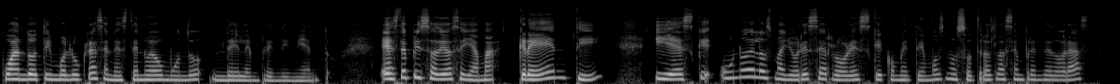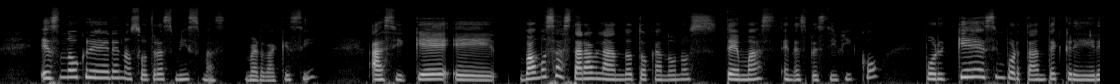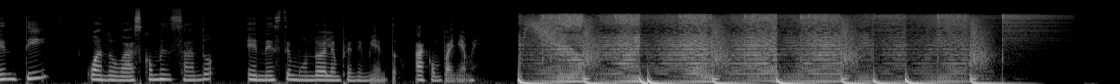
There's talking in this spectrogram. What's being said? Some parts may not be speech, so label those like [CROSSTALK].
cuando te involucras en este nuevo mundo del emprendimiento. Este episodio se llama Cree en ti y es que uno de los mayores errores que cometemos nosotras las emprendedoras es no creer en nosotras mismas, ¿verdad que sí? Así que eh, vamos a estar hablando, tocando unos temas en específico ¿Por qué es importante creer en ti cuando vas comenzando en este mundo del emprendimiento? Acompáñame.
